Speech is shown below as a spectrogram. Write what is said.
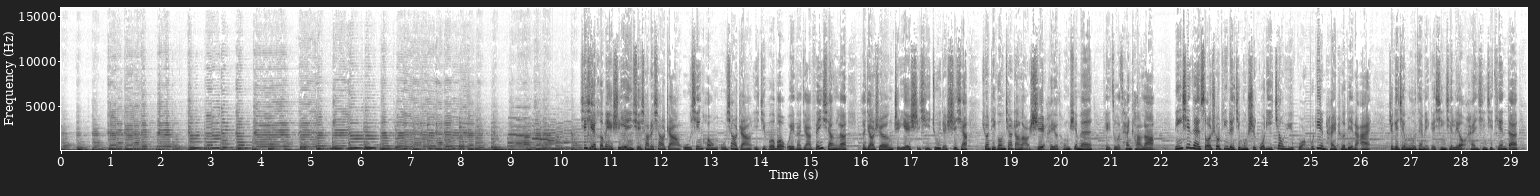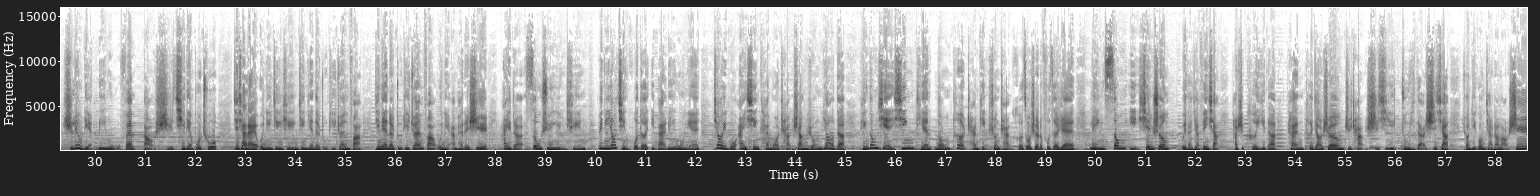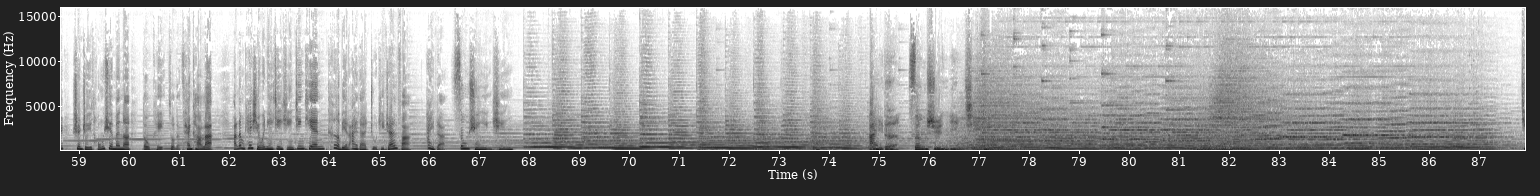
谢和美实验学校的校长吴新红吴校长以及波波为大家分享了特教生职业实习注意的事项，希望提供家长、老师还有同学们可以做参考了。您现在所收听的节目是国立教育广播电台特别的爱。这个节目在每个星期六和星期天的十六点零五分到十七点播出。接下来为您进行今天的主题专访。今天的主题专访为您安排的是“爱的搜寻引擎”，为您邀请获得一百零五年教育部爱心楷模厂商荣耀的屏东县新田农特产品生产合作社的负责人林松义先生。为大家分享，他是可以的谈特教生职场实习注意的事项，希望提供家长、老师，甚至于同学们呢，都可以做个参考了。好，那么开始为您进行今天特别的爱的主题专访，《爱的搜寻引擎》，爱的搜寻引擎。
